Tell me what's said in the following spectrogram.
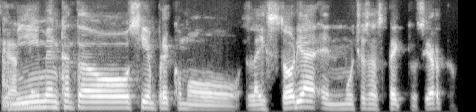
a mí me ha encantado siempre como la historia en muchos aspectos, ¿cierto?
